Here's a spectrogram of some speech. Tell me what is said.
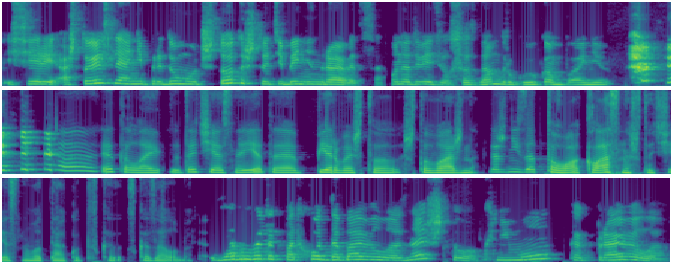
из серии «А что, если они придумают что-то, что тебе не нравится?» Он ответил «Создам другую компанию». это лайк. Это честно, и это первое, что, что важно. Даже не за то, а классно, что честно. Вот так вот сказала бы. Я бы в этот подход добавила, знаешь что? К нему, как правило,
